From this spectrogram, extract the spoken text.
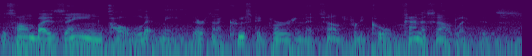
It's a song by Zayn called Let Me. There's an acoustic version that sounds pretty cool. Kind of sounds like this.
